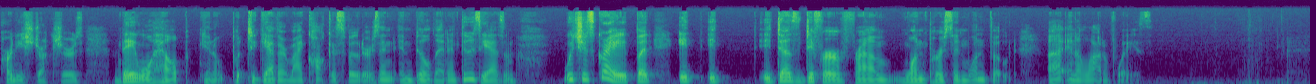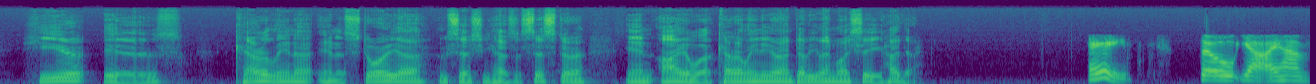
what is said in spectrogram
party structures, they will help, you know, put together my caucus voters and, and build that enthusiasm which is great, but it it it does differ from one person, one vote uh, in a lot of ways. Here is Carolina in Astoria, who says she has a sister in Iowa. Carolina, you're on WNYC. Hi there. Hey. So, yeah, I have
